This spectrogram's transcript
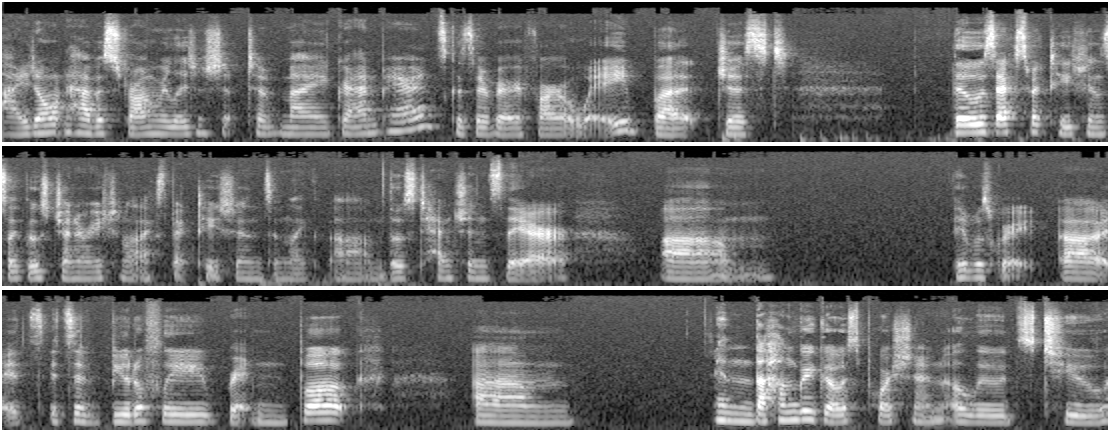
I don't have a strong relationship to my grandparents because they're very far away but just those expectations like those generational expectations and like um, those tensions there um, it was great. Uh, it's it's a beautifully written book. Um, and the hungry ghost portion alludes to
